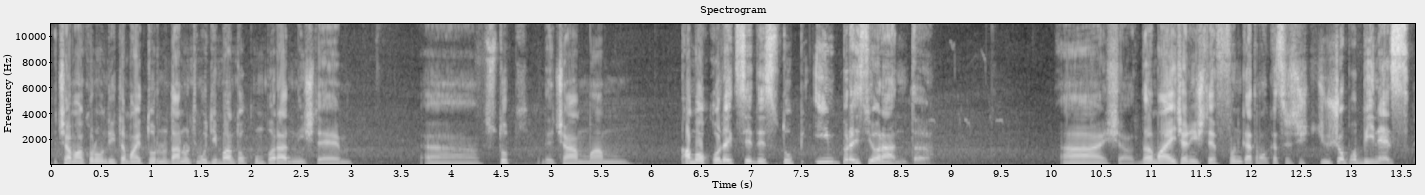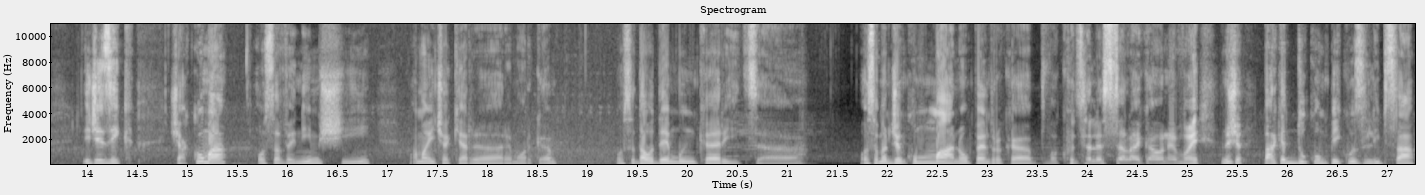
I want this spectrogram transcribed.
Deci am acolo un dită mai turnul. Dar în ultimul timp am tot cumpărat niște uh, stupi. Deci am, am, am o colecție de stupi impresionantă. Așa, dăm aici niște fân. Gata mă că să știu și-o pe bines. De ce zic? Și acum o să venim și... Am aici chiar uh, remorcă. O să dau de mâncăriță. O să mergem cu Manu, pentru că văcuțele sălai ca au nevoie. Nu știu, parcă duc un pic lipsa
